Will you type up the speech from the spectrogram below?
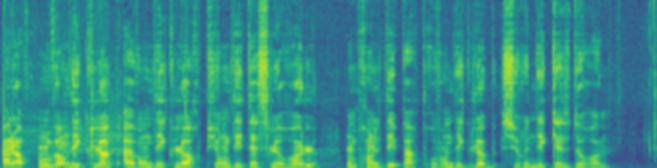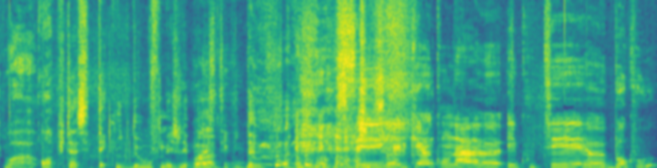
Alors, on vend des clopes avant d'éclore, puis on déteste le rôle. On prend le départ pour vendre des globes sur une des caisses de Rome. Waouh. Oh putain, c'est technique de ouf, mais je l'ai Ouais, pas. c'est technique de ouf. C'est quelqu'un qu'on a euh, écouté euh, beaucoup,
